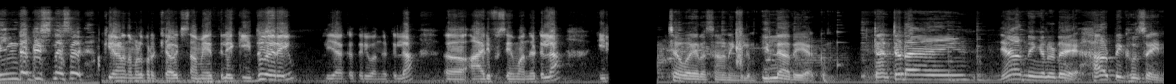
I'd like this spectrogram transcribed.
നിന്റെ ബിസിനസ് ഒക്കെയാണ് നമ്മൾ പ്രഖ്യാപിച്ച സമയത്തിലേക്ക് ഇതുവരെയും ലിയാക്കത്തരി വന്നിട്ടില്ല. ആരിഫ് ഹുസൈൻ വന്നിട്ടില്ല. വൈറസ് ആണെങ്കിലും ഇല്ലാതെയാക്കും. ഞാൻ നിങ്ങളുടെ ഹാർപിക് ഹുസൈൻ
